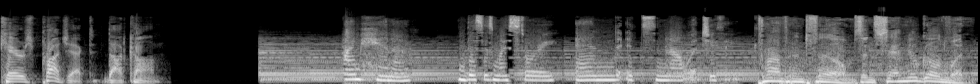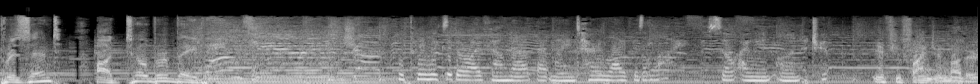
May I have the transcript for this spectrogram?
caresproject.com. I'm Hannah. This is my story, and it's not what you think. Provident Films and Samuel Goldwyn present October Baby. Well, three weeks ago, I found out that my entire life is a lie. So I went on a trip. If you find your mother,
